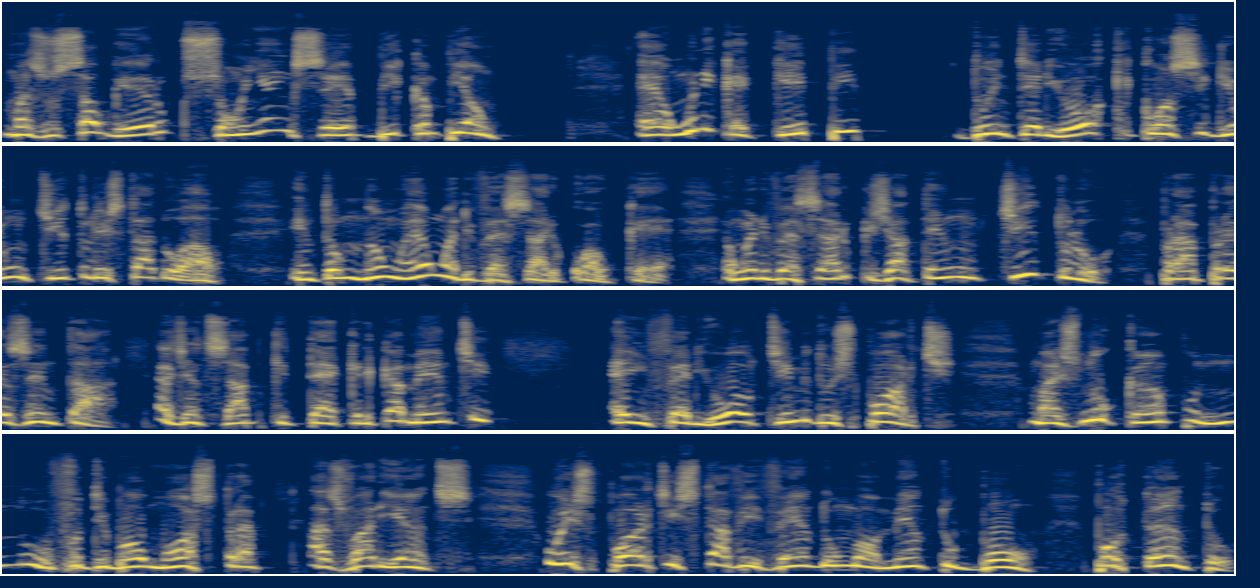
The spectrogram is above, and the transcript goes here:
Mas o Salgueiro sonha em ser bicampeão. É a única equipe do interior que conseguiu um título estadual. Então não é um adversário qualquer, é um adversário que já tem um título para apresentar. A gente sabe que tecnicamente é inferior ao time do esporte, mas no campo o futebol mostra as variantes. O esporte está vivendo um momento bom, portanto,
